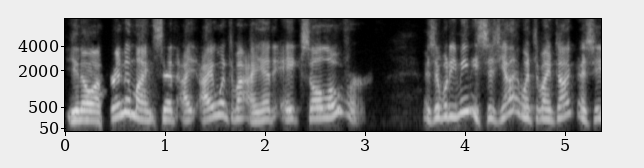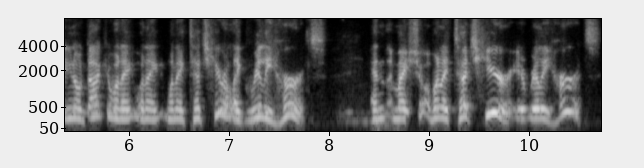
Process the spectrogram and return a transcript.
You know, a friend of mine said, I, I went to my, I had aches all over. I said, what do you mean? He says, yeah, I went to my doctor. I said, you know, doctor, when I, when I, when I touch here, it like really hurts. And my show, when I touch here, it really hurts.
